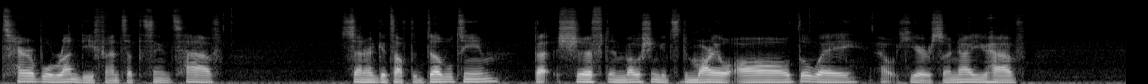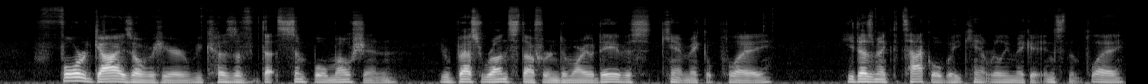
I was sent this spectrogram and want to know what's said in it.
terrible run defense that the Saints have. Center gets off the double team. That shift in motion gets Demario all the way out here. So now you have four guys over here because of that simple motion your best run stuffer in Demario Davis can't make a play. He does make the tackle, but he can't really make an instant play.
